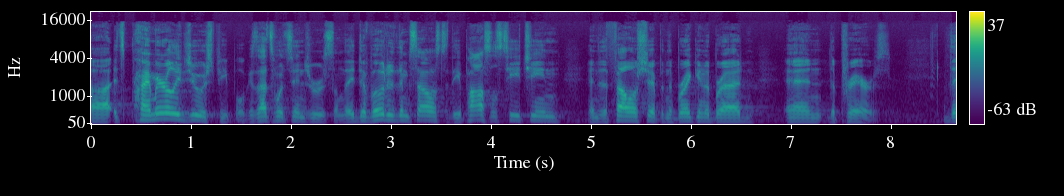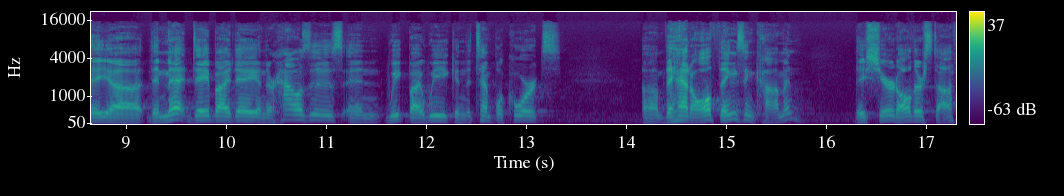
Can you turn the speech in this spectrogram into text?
Uh, it's primarily Jewish people because that's what's in Jerusalem. They devoted themselves to the apostles' teaching and to the fellowship and the breaking of bread and the prayers. They, uh, they met day by day in their houses and week by week in the temple courts. Um, they had all things in common. They shared all their stuff.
